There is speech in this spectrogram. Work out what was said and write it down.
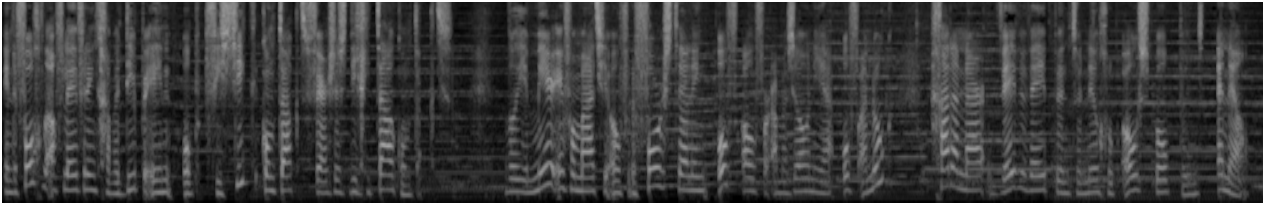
In de volgende aflevering gaan we dieper in op fysiek contact versus digitaal contact. Wil je meer informatie over de voorstelling of over Amazonia of Anouk? Ga dan naar www.toneelgroepoostpol.nl.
